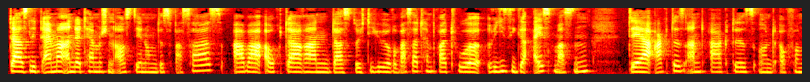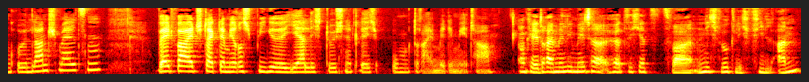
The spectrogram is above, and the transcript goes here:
Das liegt einmal an der thermischen Ausdehnung des Wassers, aber auch daran, dass durch die höhere Wassertemperatur riesige Eismassen der Arktis, Antarktis und auch von Grönland schmelzen. Weltweit steigt der Meeresspiegel jährlich durchschnittlich um drei Millimeter. Okay, drei Millimeter hört sich jetzt zwar nicht wirklich viel an,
